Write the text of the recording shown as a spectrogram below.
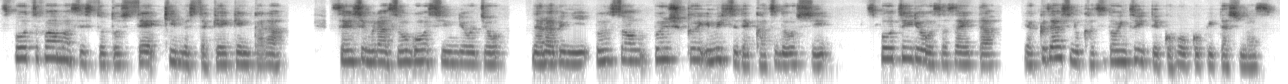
スポーツファーマシストとして勤務した経験から、選手村総合診療所、並びに分村分縮医務室で活動し、スポーツ医療を支えた薬剤師の活動についてご報告いたします。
